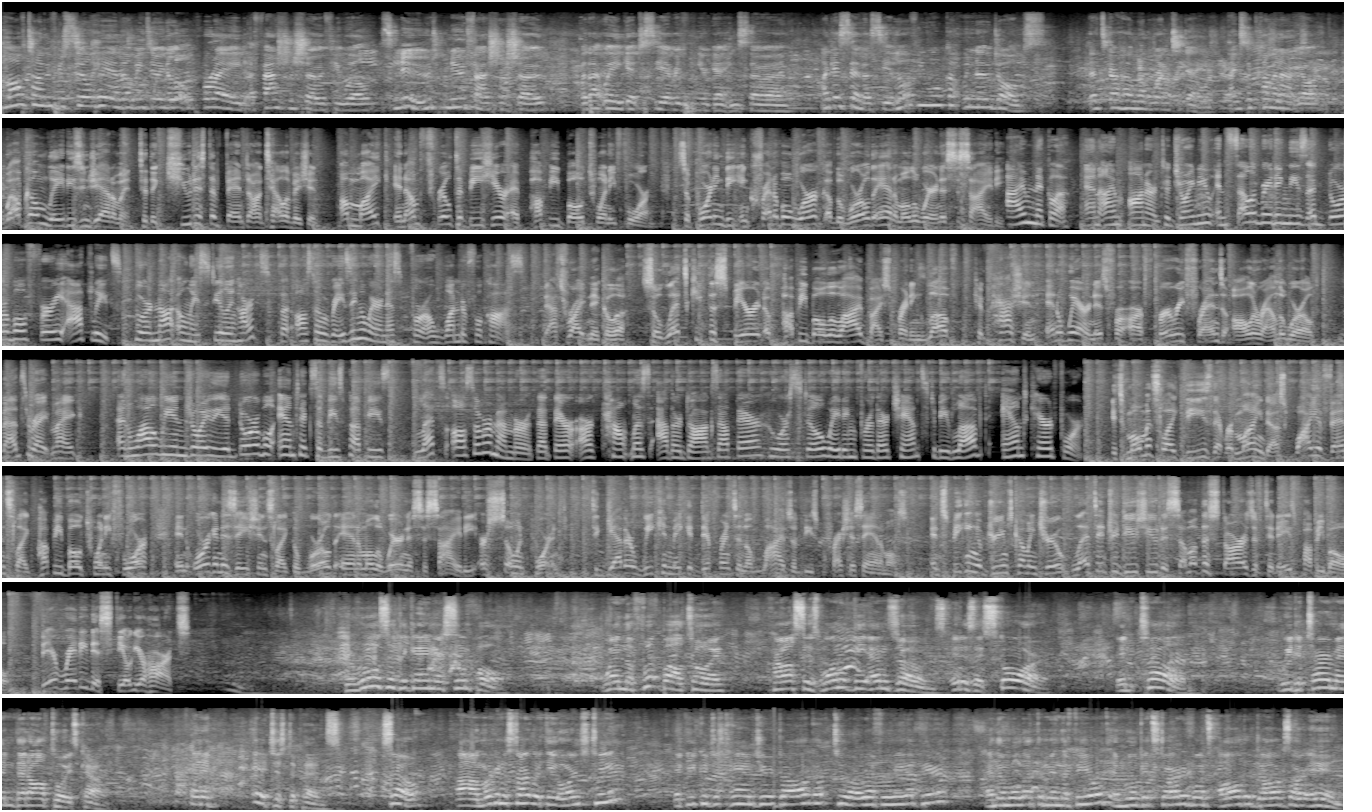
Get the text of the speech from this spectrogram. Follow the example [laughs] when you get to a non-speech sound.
halftime, if you're still here, they'll be doing a little parade, a fashion show, if you will. It's nude, nude fashion show, but that way you get to see everything you're getting. So, uh, like I said, I see a lot of you walk up with no dogs. Let's go home and run today. Thanks for coming out, y'all. Welcome, ladies and gentlemen, to the cutest event on television. I'm Mike, and I'm thrilled to be here at Puppy Bowl 24, supporting the incredible work of the World Animal Awareness Society. I'm Nicola, and I'm honored to join you in celebrating these adorable furry athletes who are not only stealing hearts, but also raising awareness for a wonderful cause. That's right, Nicola. So let's keep the spirit of Puppy Bowl alive by spreading love, compassion, and awareness for our furry friends all around the world. That's right, Mike. And while we enjoy the adorable antics of these puppies, let's also remember that there are countless other dogs out there who are still waiting for their chance to be loved and cared for. It's moments like these that remind us why events like Puppy Bowl 24 and organizations like the World Animal Awareness Society are so important. Together, we can make a difference in the lives of these precious animals. And speaking of dreams coming true, let's introduce you to some of the stars of today's Puppy Bowl. They're ready to steal your hearts. The rules of the game are simple. When the football toy crosses one of the end zones, it is a score until we determine that all toys count. And it, it just depends. So, um, we're going to start with the orange team. If you could just hand your dog up to our referee up here, and then we'll let them in the field, and we'll get started once all the dogs are in.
